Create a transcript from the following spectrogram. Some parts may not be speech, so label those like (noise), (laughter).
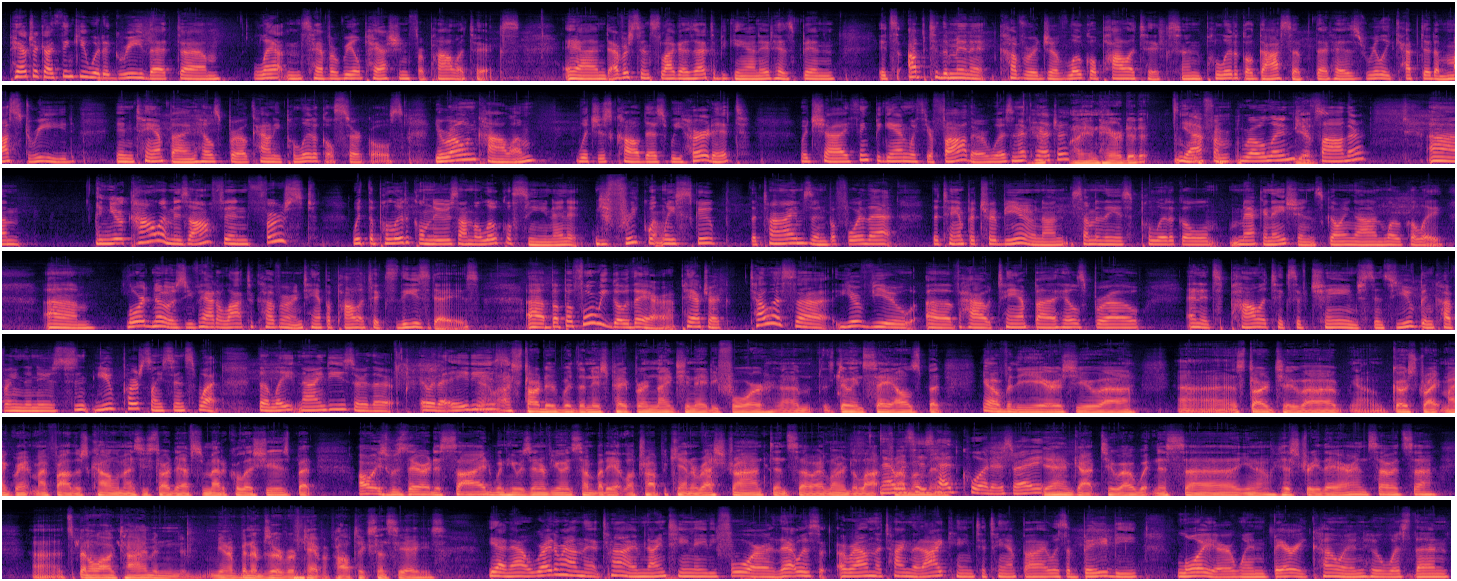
Patrick, I think you would agree that um, Latins have a real passion for politics. And ever since La Gaceta began, it has been it's up to the minute coverage of local politics and political gossip that has really kept it a must read in Tampa and Hillsborough County political circles. Your own column, which is called As We Heard It, which I think began with your father, wasn't it, Patrick? I inherited it. Yeah, from (laughs) Roland, yes. your father. Um, and your column is often first with the political news on the local scene, and it you frequently scoop the Times and before that the Tampa Tribune on some of these political machinations going on locally. Um, Lord knows you've had a lot to cover in Tampa politics these days. Uh, but before we go there, Patrick, tell us uh, your view of how Tampa, Hillsborough, and its politics have changed since you've been covering the news. You personally, since what the late '90s or the or the '80s? Yeah, well, I started with the newspaper in 1984, um, doing sales, but you know, over the years, you. Uh, uh, started to uh, you know ghostwrite my grant my father's column as he started to have some medical issues, but always was there at his side when he was interviewing somebody at La Tropicana restaurant, and so I learned a lot that from him. That was his and, headquarters, right? Yeah, and got to uh, witness uh, you know history there, and so it's uh, uh, it's been a long time, and you know been an observer of Tampa politics since the '80s. Yeah, now right around that time, 1984, that was around the time that I came to Tampa. I was a baby lawyer when Barry Cohen, who was then,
